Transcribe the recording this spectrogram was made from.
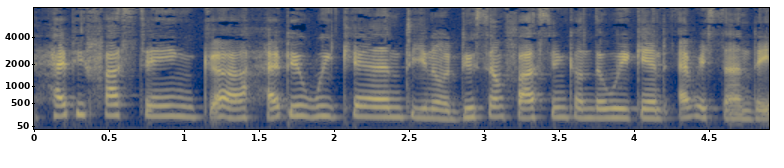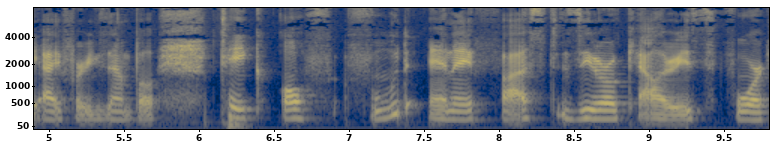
happy fasting, uh, happy weekend. You know, do some fasting on the weekend. Every Sunday, I, for example, take off food and I fast zero calories for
